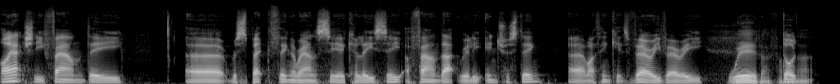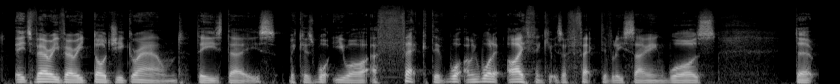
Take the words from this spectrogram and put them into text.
I actually found the uh, respect thing around Siya Kolisi. I found that really interesting. Um, I think it's very, very weird. I dod- that. it's very, very dodgy ground these days because what you are effective. What I mean, what it, I think it was effectively saying was that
